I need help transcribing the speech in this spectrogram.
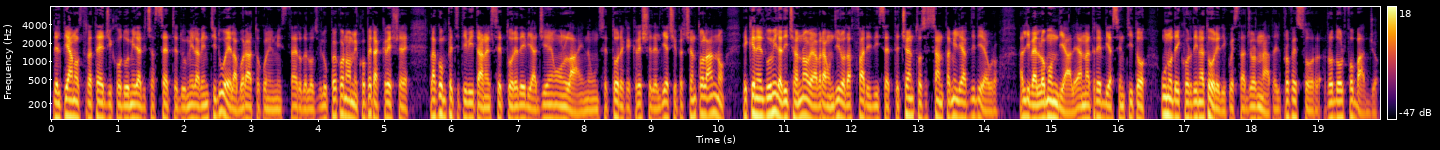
del piano strategico 2017-2022 elaborato con il Ministero dello Sviluppo Economico per accrescere la competitività nel settore dei viaggi online, un settore che cresce del 10% l'anno e che nel 2019 avrà un giro d'affari di 760 miliardi di euro a livello mondiale. Anna Trebbi ha sentito uno dei coordinatori di questa giornata, il professor Rodolfo Baggio.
